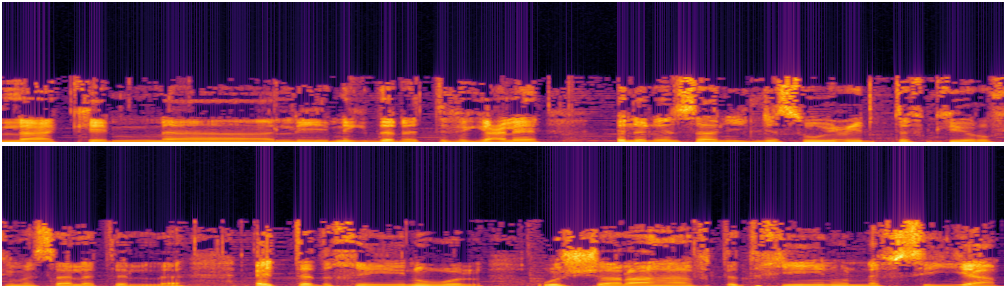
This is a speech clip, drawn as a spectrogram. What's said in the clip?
لكن آه، اللي نقدر نتفق عليه أنه الإنسان يجلس ويعيد تفكيره في مسألة التدخين والشراهة في التدخين والنفسية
